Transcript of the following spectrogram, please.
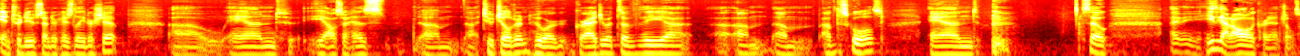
introduced under his leadership. Uh, and he also has um, uh, two children who are graduates of the uh, um, um, of the schools, and so I mean, he's got all the credentials,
